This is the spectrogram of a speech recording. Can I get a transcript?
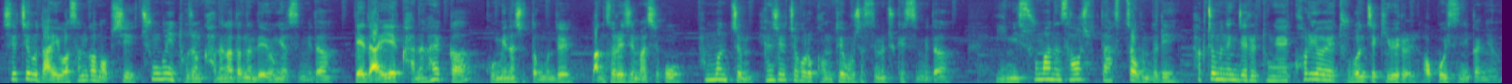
실제로 나이와 상관없이 충분히 도전 가능하다는 내용이었습니다. 내 나이에 가능할까 고민하셨던 분들 망설이지 마시고 한 번쯤 현실적으로 검토해 보셨으면 좋겠습니다. 이미 수많은 40, 50대 학습자분들이 학점은행제를 통해 커리어의 두 번째 기회를 얻고 있으니까요.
